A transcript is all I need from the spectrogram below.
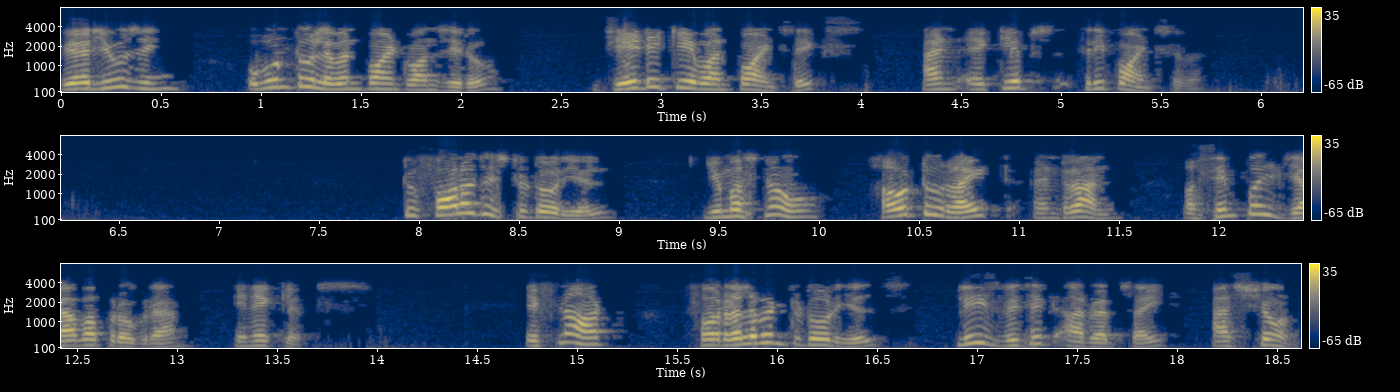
we are using Ubuntu 11.10, JDK 1.6 and Eclipse 3.7. To follow this tutorial, you must know how to write and run a simple Java program in Eclipse. If not, for relevant tutorials, please visit our website as shown.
